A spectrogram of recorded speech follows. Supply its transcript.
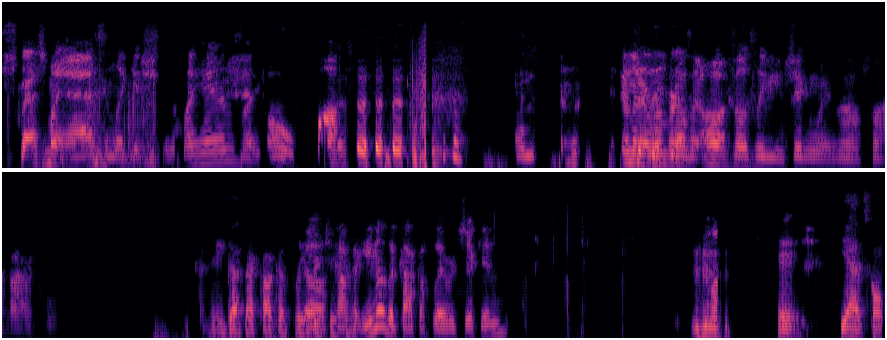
scratch my ass and like get shit on my hands? Like, oh fuck. And and then I remembered I was like, oh, I fell asleep eating chicken wings. Oh fuck! All right, cool. He got that caca flavored Oh, chicken. caca. You know the caca flavored chicken? Mhm. It- yeah, it's called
